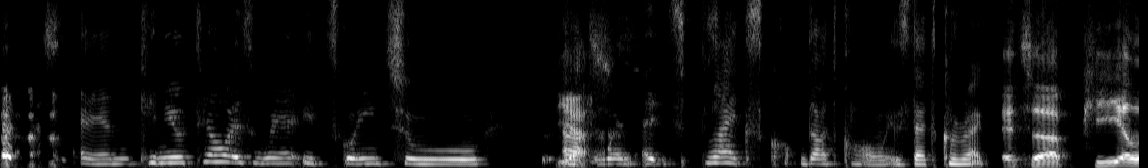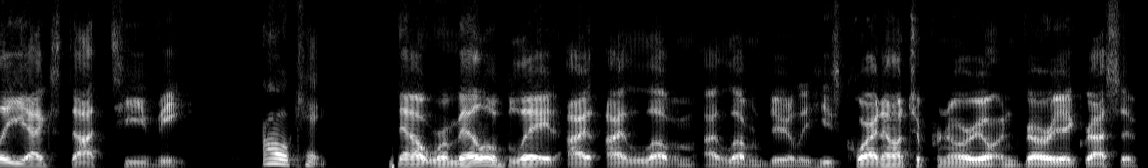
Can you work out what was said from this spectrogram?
and can you tell us where it's going to yes. Uh, when it's plex.com, is that correct? It's uh, plex.tv. okay. Now, Romello Blade, I, I love him. I love him dearly. He's quite entrepreneurial and very aggressive.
